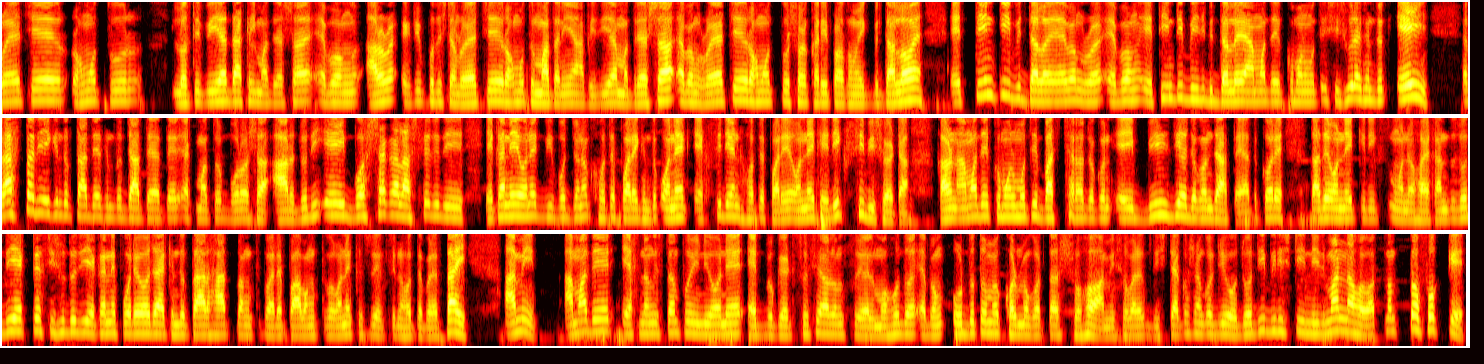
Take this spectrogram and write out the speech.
রয়েছে রহমতপুর লতিফিয়া দাখিল মাদ্রাসা এবং আরও একটি প্রতিষ্ঠান রয়েছে রহমতুল মাদানিয়া হাফিজিয়া মাদ্রাসা এবং রয়েছে রহমতপুর সরকারি প্রাথমিক বিদ্যালয়। এই তিনটি বিদ্যালয় এবং এবং এই তিনটি বিদ্যালয়ে আমাদের কোমলমতি শিশুরা কিন্তু এই রাস্তা দিয়ে কিন্তু তাদের কিন্তু যাতায়াতের একমাত্র ভরসা। আর যদি এই বর্ষাকাল আসলে যদি এখানে অনেক বিপজ্জনক হতে পারে, কিন্তু অনেক অ্যাক্সিডেন্ট হতে পারে, অনেক রিক্সি বিষয়টা। কারণ আমাদের কোমলমতি বাচ্চারা যখন এই ব্রিজ দিয়ে যখন যাতায়াত করে, তাদের অনেক রিক্স মনে হয়। কারণ যদি একটা শিশু যদি এখানে পড়েও যায়, কিন্তু তার হাত ভাঙতে পারে, পা ভাঙতে পারে, অনেক কিছু অ্যাক্সিডেন্ট হতে পারে। তাই আমি আমাদের এক নং ইসলামপুর ইউনিয়নের অ্যাডভোকেট সুফি আলম সোহেল মহোদয় এবং ঊর্ধ্বতম কর্মকর্তা সহ আমি সবার দৃষ্টি আকর্ষণ করছি। যদি বৃষ্টি নির্মাণ না হয়, অত্যন্ত পক্ষে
